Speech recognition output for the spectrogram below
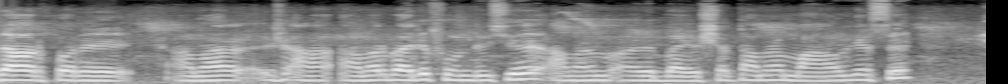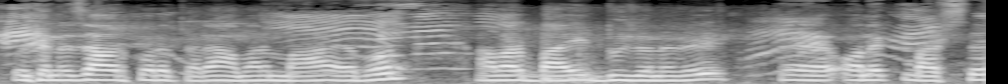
যাওয়ার পরে আমার আমার বাইরে ফোন দিয়েছে, আমার ভাইয়ের সাথে আমার মাও গেছে। ওইখানে যাওয়ার পরে তারা আমার মা এবং আমার ভাই দুজনের অনেক মারছে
